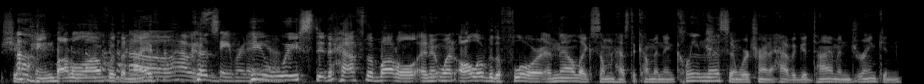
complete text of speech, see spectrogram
champagne bottle off with a knife Oh, he he yeah. wasted half the bottle and it went all over the floor. And now like someone has to come in and clean this, and we're trying to have a good time and drink and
